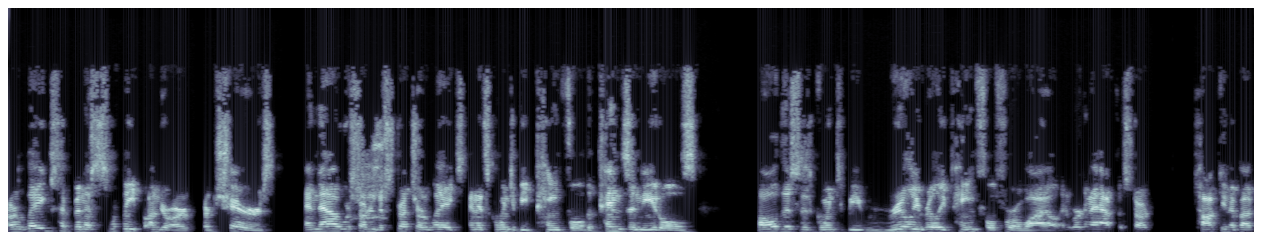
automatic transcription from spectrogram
our legs have been asleep under our, our chairs And now we're starting to stretch our legs and it's going to be painful. The pins and needles, all this is going to be really, really painful for a while. And we're going to have to start talking about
